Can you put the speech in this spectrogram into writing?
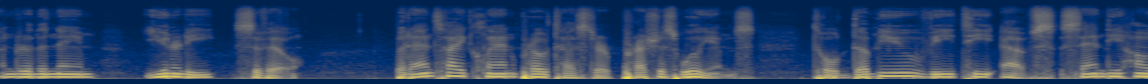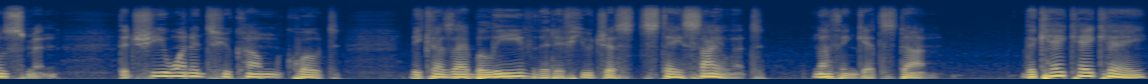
under the name Unity Cville. But anti Klan protester Precious Williams told WVTF's Sandy Hausman that she wanted to come, quote, because I believe that if you just stay silent, nothing gets done. The KKK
